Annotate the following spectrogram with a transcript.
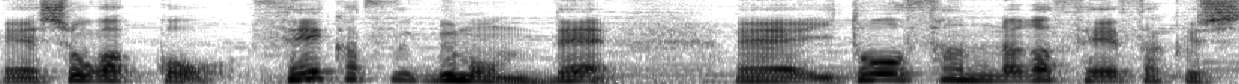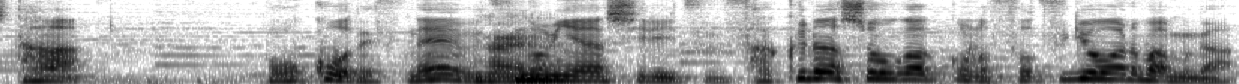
えー小学校生活部門で、えー伊藤さんらが制作した母校ですね宇都宮市立桜小学校の卒業アルバムが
